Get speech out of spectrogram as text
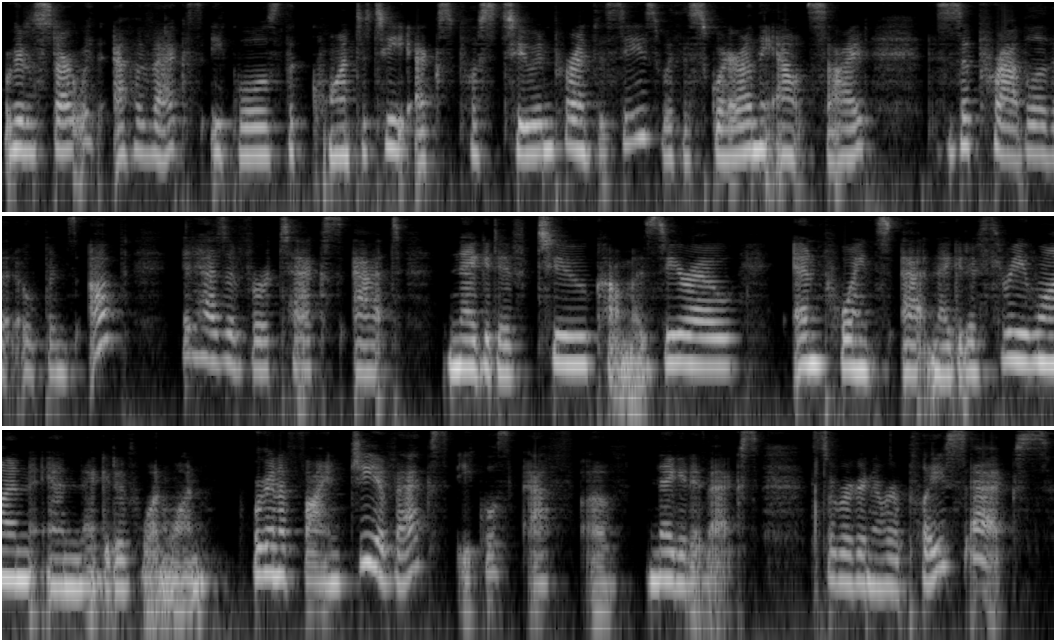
We're going to start with f of x equals the quantity x plus 2 in parentheses with a square on the outside. This is a parabola that opens up. It has a vertex at negative 2 comma 0 endpoints at negative 3 1 and negative 1 1. We're going to find g of x equals f of negative x. So we're going to replace x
